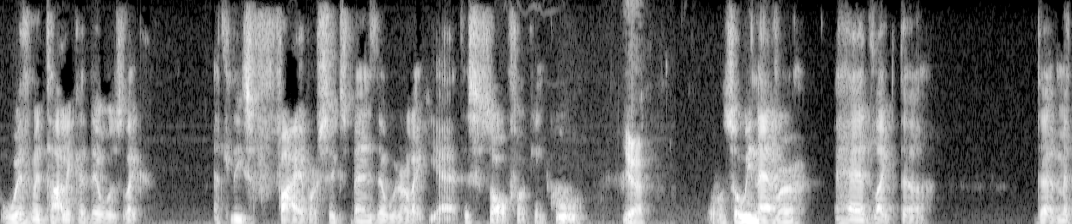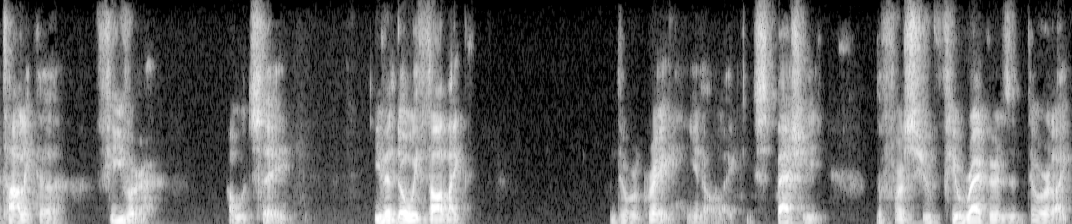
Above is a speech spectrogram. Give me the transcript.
with Metallica there was like at least five or six bands that we were like, yeah, this is all fucking cool. Yeah. So we never had like the the Metallica fever, I would say, even though we thought like they were great, you know, like especially the first few, few records, they were like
